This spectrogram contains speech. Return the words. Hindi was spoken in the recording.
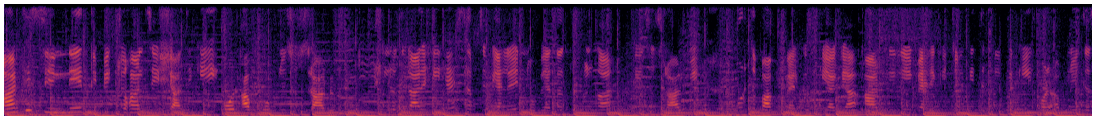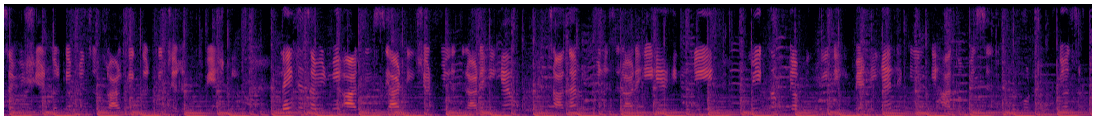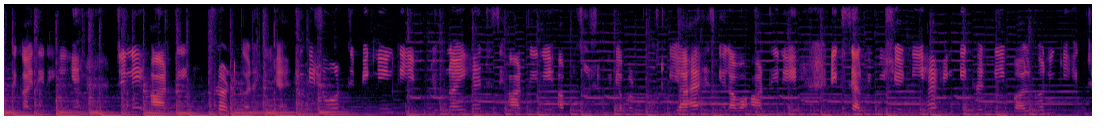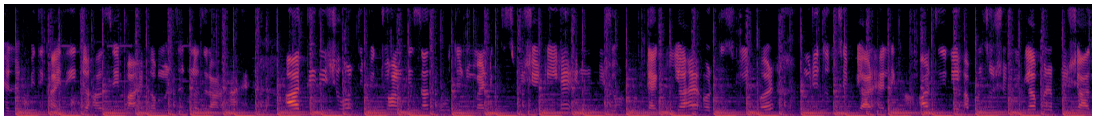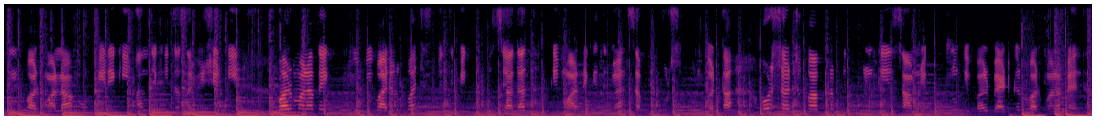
आरती सिंह ने दीपिक चौहान से शादी की और अब वो अपने ससुराल में खुश नज़र आ रही है। सबसे पहले नोबियाता दुल्हन का उनके ससुराल में पुरतपाक वेलकम किया गया। आरती ने पहले की तकलीफ़ की और अपनी तस्वीर शेयर करके अपने ससुराल के घर की झलक पेश की। नई तस्वीर में आरती सियाह टी शर्ट में नज़र आ रही है। सादा रूप में नज़र आ रही है। इनने मेकअप या बिक्री नहीं पहनी है, लेकिन इनके हाथों में सिंदूर और चुटकियाँ ज़रूर दिखाई दे रही हैं, जिन्हें आरती फ्लर्ट कर रही है इनके शोहर दीपिक ने इनकी ये वीडियो बनाई है, जिसे आरती ने अपने सोशल मीडिया पर पोस्ट किया है। इसके अलावा आरती ने एक सेल्फी भी शेयर की है। इनके घर की बालकनी की एक झलक भी दिखाई दी, जहाँ से बाहर का मंजर नज़र आ रहा है। आरती ने शोहर दीपिक चौहान के साथ बहुत ही रोमांटिक तस्वीर शेयर की है। इन्होंने अपने शोहर को टैग किया है और तस्वीर पर मुझे तुमसे प्यार है लिखा। आरती ने अपने सोशल मीडिया पर अपनी शादी, वरमाला और फेरे की अनदेखी तस्वीर शेयर की। वरमाला का एक वीडियो भी वायरल ज़्यादा धक्के मारने के दरमियान सबको पुरसकून करता और सर झुकाकर अपने दुल्हन के सामने घुटनों के बल बैठकर वरमाला पहनता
